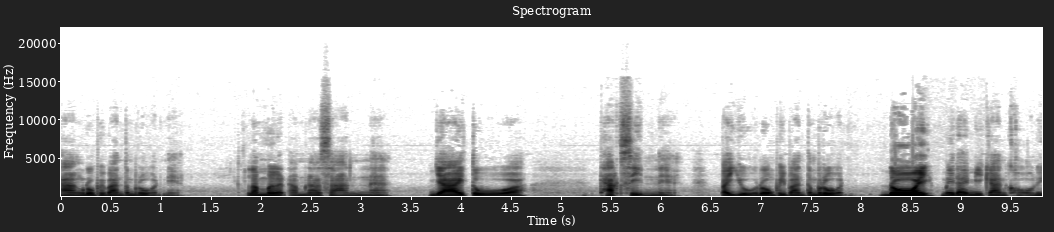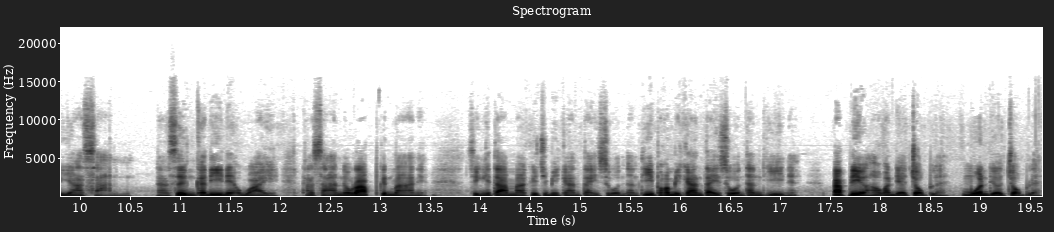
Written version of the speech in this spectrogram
ทางโรงพยาบาลตำรวจเนี่ยละเมิดอำนาจศาลนะฮะย้ายตัวทักษิณเนี่ยไปอยู่โรงพยาบาลตำรวจ โดยไม่ได้มีการขออนุญาตศาลนะซึ่งคดีเนี่ยไวถ้าศาลรับขึ้นมาเนี่ยสิ่งที่ตามมาคือจะมีการไต่สวนทันทีพอมีการไต่สวนทันทีเนี่ยแป๊บเดียวฮะวันเดียวจบเลย ม้วนเดียวจบเลย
